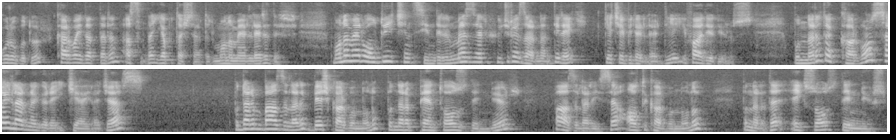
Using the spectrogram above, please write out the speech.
grubudur. Karbonhidratların aslında yapı taşlarıdır, monomerleridir. Monomer olduğu için sindirilmezler, hücre zarından direkt geçebilirler diye ifade ediyoruz. Bunları da karbon sayılarına göre ikiye ayıracağız. Bunların bazıları 5 karbonlu olup bunlara pentoz deniliyor. Bazıları ise 6 karbonlu olup bunlara da egzoz deniliyor.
